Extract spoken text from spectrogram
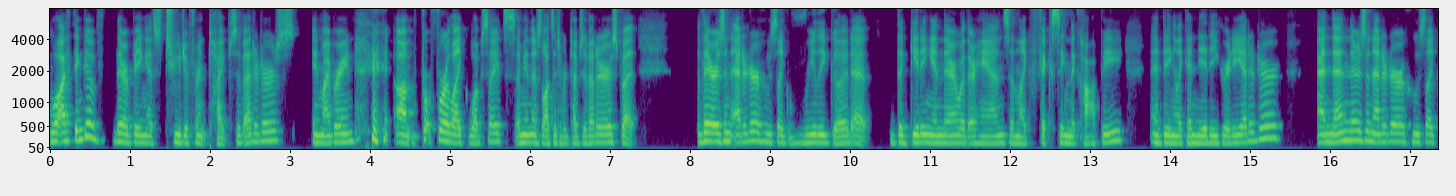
Well, I think of there being as two different types of editors in my brain um, for, for like websites. I mean, there's lots of different types of editors, but there is an editor who's like really good at the getting in there with their hands and like fixing the copy and being like a nitty gritty editor. And then there's an editor who's like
